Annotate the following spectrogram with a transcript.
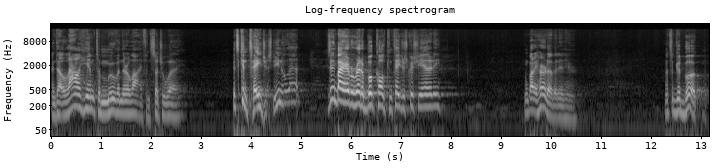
and to allow Him to move in their life in such a way. It's contagious. Do you know that? Has anybody ever read a book called Contagious Christianity? Nobody heard of it in here. That's a good book,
